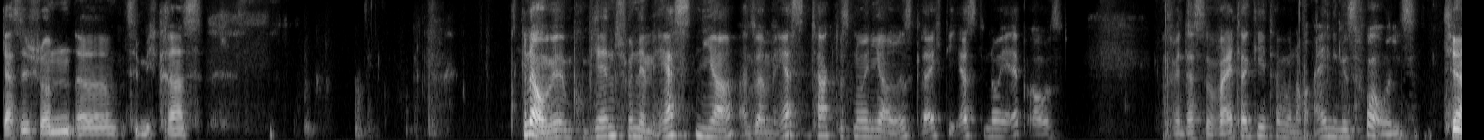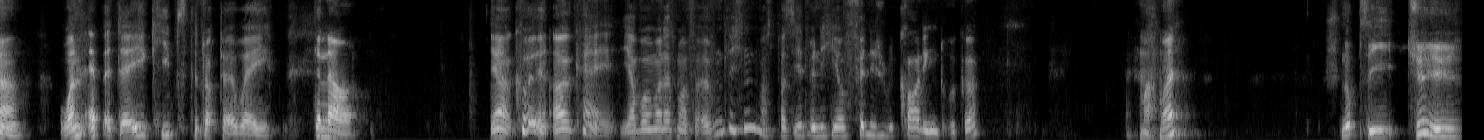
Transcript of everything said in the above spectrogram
Das ist schon äh, ziemlich krass. Genau, wir probieren schon im ersten Jahr, also am ersten Tag des neuen Jahres, gleich die erste neue App aus. Also wenn das so weitergeht, haben wir noch einiges vor uns. Tja, one app a day keeps the doctor away. Genau. Ja, cool. Okay. Ja, wollen wir das mal veröffentlichen? Was passiert, wenn ich hier auf Finish Recording drücke? Mach mal. Schnupsi. Tschüss.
